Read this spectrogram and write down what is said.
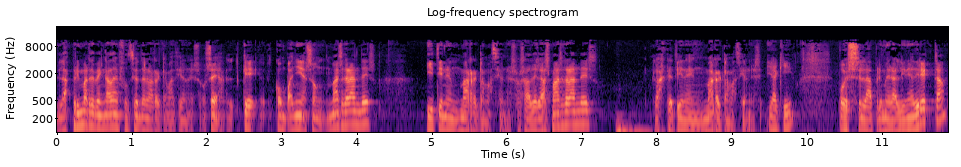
las primas de vengada en función de las reclamaciones. O sea, qué compañías son más grandes y tienen más reclamaciones. O sea, de las más grandes, las que tienen más reclamaciones. Y aquí, pues la primera línea directa,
